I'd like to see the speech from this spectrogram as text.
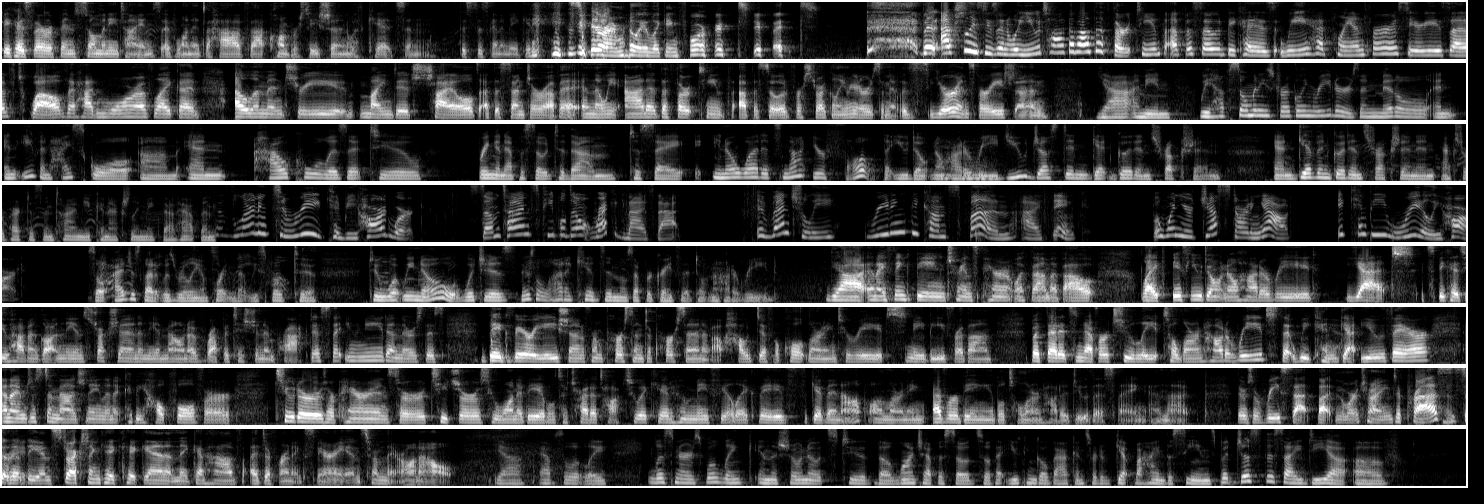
Because there have been so many times I've wanted to have that conversation with kids, and this is going to make it easier. I'm really looking forward to it. But actually, Susan, will you talk about the 13th episode? Because we had planned for a series of 12 that had more of like an elementary minded child at the center of it. And then we added the 13th episode for struggling readers, and it was your inspiration. Yeah, I mean, we have so many struggling readers in middle and, and even high school. Um, and how cool is it to bring an episode to them to say, you know what, it's not your fault that you don't know mm-hmm. how to mm-hmm. read. You just didn't get good instruction. And given good instruction and extra practice and time, you can actually make that happen. Because learning to read can be hard work. Sometimes people don't recognize that. Eventually, reading becomes fun, I think. But when you're just starting out, it can be really hard. So I just thought it was really important that we spoke to to what we know, which is there's a lot of kids in those upper grades that don't know how to read. Yeah, and I think being transparent with them about like if you don't know how to read yet, it's because you haven't gotten the instruction and the amount of repetition and practice that you need. And there's this big variation from person to person about how difficult learning to read may be for them, but that it's never too late to learn how to read, that we can get you there. And I'm just imagining that it could be helpful for tutors or parents or teachers who want to be able to try to talk to a kid who may feel like they've given up on learning, ever being able to learn how to do this thing, and that there's a reset button we're trying to press That's so right. that the instruction can kick in and they can have a different experience from there on out. Yeah, absolutely. Listeners, we'll link in the show notes to the launch episode so that you can go back and sort of get behind the scenes. But just this idea of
